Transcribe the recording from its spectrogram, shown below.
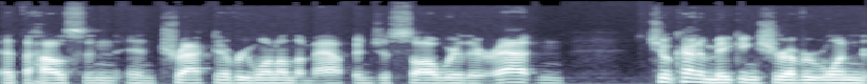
at the house and, and tracked everyone on the map and just saw where they're at. And she kind of making sure everyone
